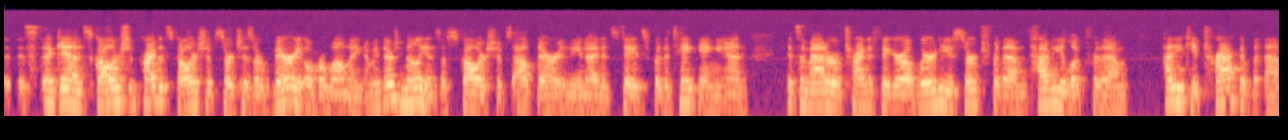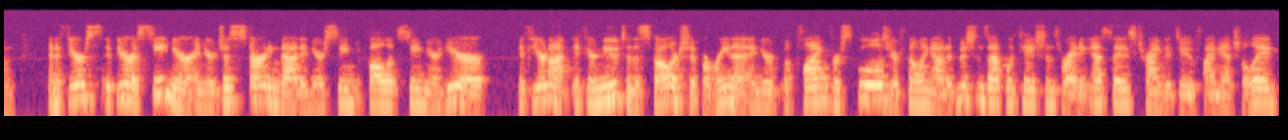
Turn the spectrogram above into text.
uh, again, scholarship, private scholarship searches are very overwhelming. I mean, there's millions of scholarships out there in the United States for the taking, and It's a matter of trying to figure out where do you search for them? How do you look for them? How do you keep track of them? And if you're if you're a senior and you're just starting that in your senior, fall of senior year, if you're not if you're new to the scholarship arena and you're applying for schools, you're filling out admissions applications, writing essays, trying to do financial aid,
